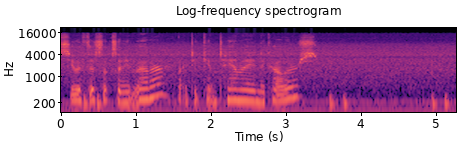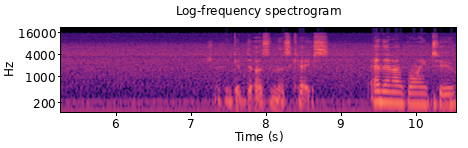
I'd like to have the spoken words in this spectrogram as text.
see if this looks any better by decontaminating the colors. Which I think it does in this case. And then I'm going to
